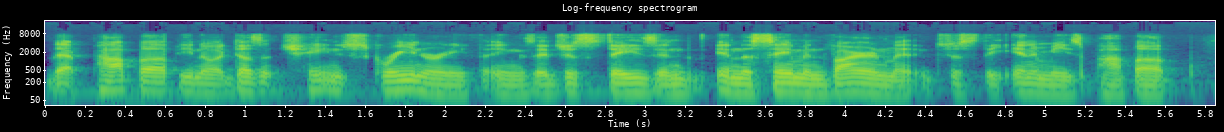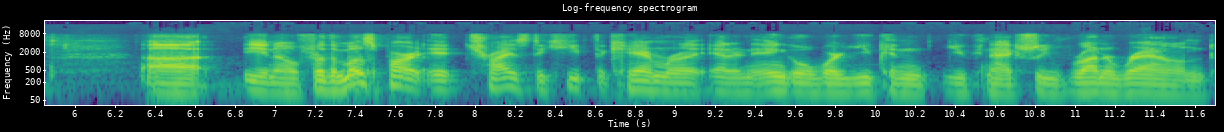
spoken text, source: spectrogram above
that pop up, you know, it doesn't change screen or anything. It just stays in in the same environment. Just the enemies pop up. Uh, you know, for the most part, it tries to keep the camera at an angle where you can you can actually run around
